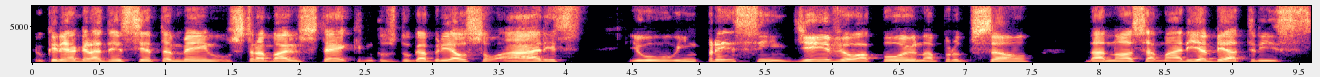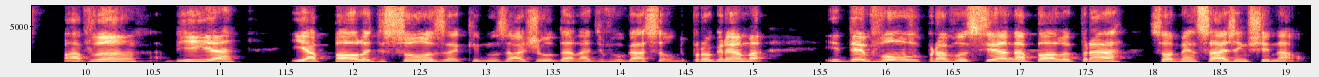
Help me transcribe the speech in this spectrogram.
Eu queria agradecer também os trabalhos técnicos do Gabriel Soares e o imprescindível apoio na produção da nossa Maria Beatriz Pavan, a Bia, e a Paula de Souza, que nos ajuda na divulgação do programa. E devolvo para você, Ana Paula, para sua mensagem final.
